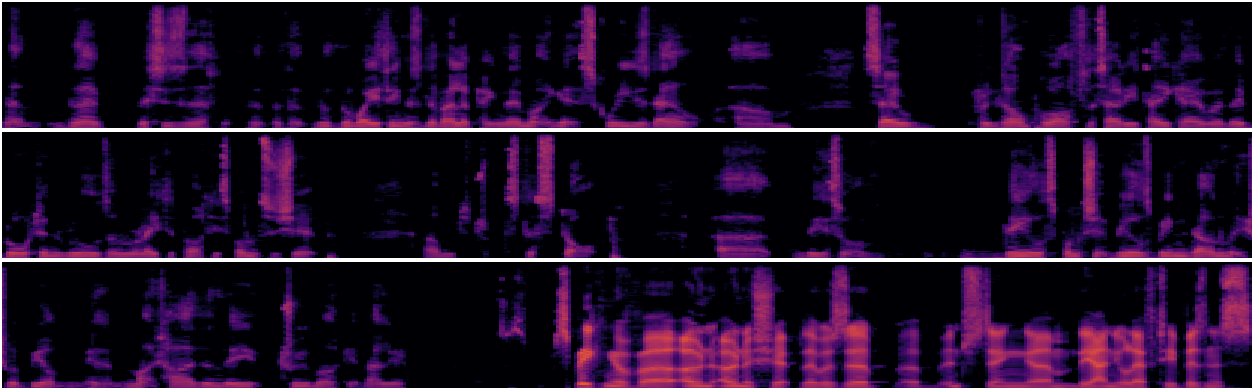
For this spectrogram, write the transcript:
that this is the, the, the way things are developing. They might get squeezed out. Um, so, for example, after the Saudi takeover, they brought in the rules on related party sponsorship um, to, to stop uh, the sort of deal sponsorship deals being done, which would be you know, much higher than the true market value. Speaking of uh, own ownership, there was a, a interesting um, the annual FT Business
